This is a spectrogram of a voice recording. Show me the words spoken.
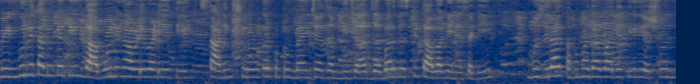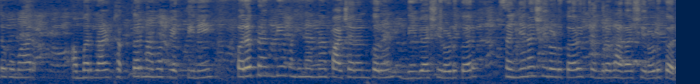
वेंगुर्ले तालुक्यातील दाभोली गावडेवाडी येथील स्थानिक शिरोडकर कुटुंबियांच्या जमिनीचा जबरदस्ती ताबा घेण्यासाठी गुजरात अहमदाबाद येथील यशवंत कुमार अमरलाल ठक्कर नामक व्यक्तीने परप्रांतीय महिलांना पाचारण करून दिव्या शिरोडकर संजना शिरोडकर चंद्रभागा शिरोडकर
